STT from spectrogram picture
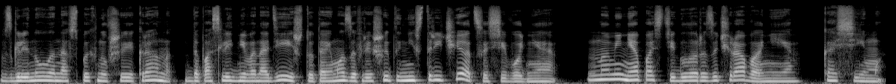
Взглянула на вспыхнувший экран, до последнего надеясь, что Таймазов решит и не встречаться сегодня. Но меня постигло разочарование. «Касим,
